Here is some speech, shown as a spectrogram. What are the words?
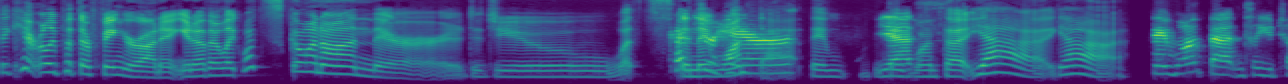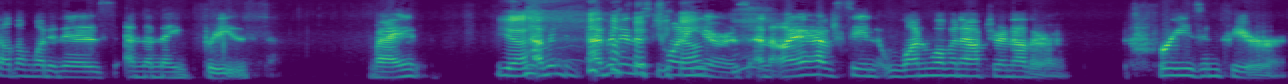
they can't really put their finger on it. You know, they're like, "What's going on there? Did you what's?" Cut and they want hair. that. They Yes. they want that. Yeah, yeah, They want that until you tell them what it is, and then they freeze. Right? yeah. I've been I've been in this 20 Yeah. years and I have seen one woman after another freeze in fear,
